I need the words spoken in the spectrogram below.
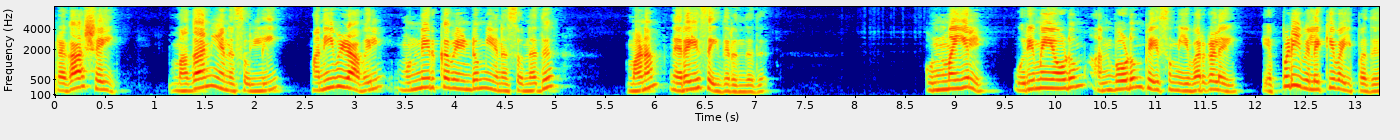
பிரகாஷை மகன் என சொல்லி மணிவிழாவில் முன்னிற்க வேண்டும் என சொன்னது மனம் நிறைய செய்திருந்தது. உண்மையில் உரிமையோடும் அன்போடும் பேசும் இவர்களை எப்படி விலக்கி வைப்பது?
